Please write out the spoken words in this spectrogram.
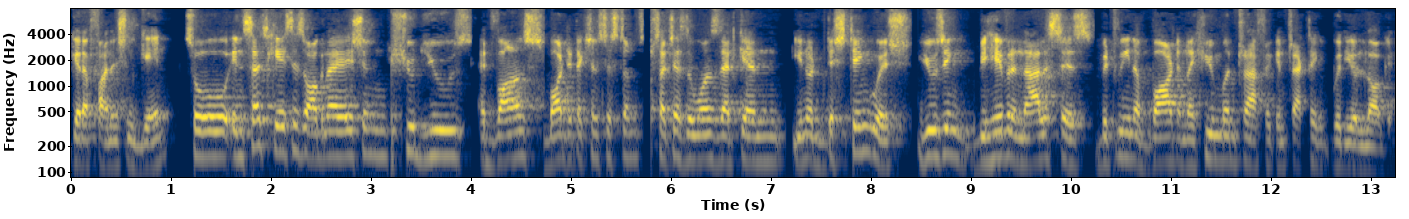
get a financial gain. So in such cases, organization should use advanced bot detection systems such as the ones that can, you know, distinguish using behavior analysis between a bot and a human traffic interacting with your login.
